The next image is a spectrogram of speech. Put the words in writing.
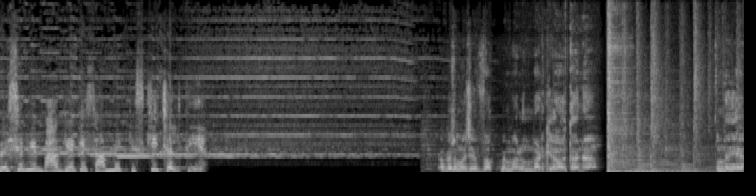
वैसे भी भाग्य के सामने किसकी चलती है? अगर मुझे वक्त में मालूम पड़ गया होता ना तो मैं ये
